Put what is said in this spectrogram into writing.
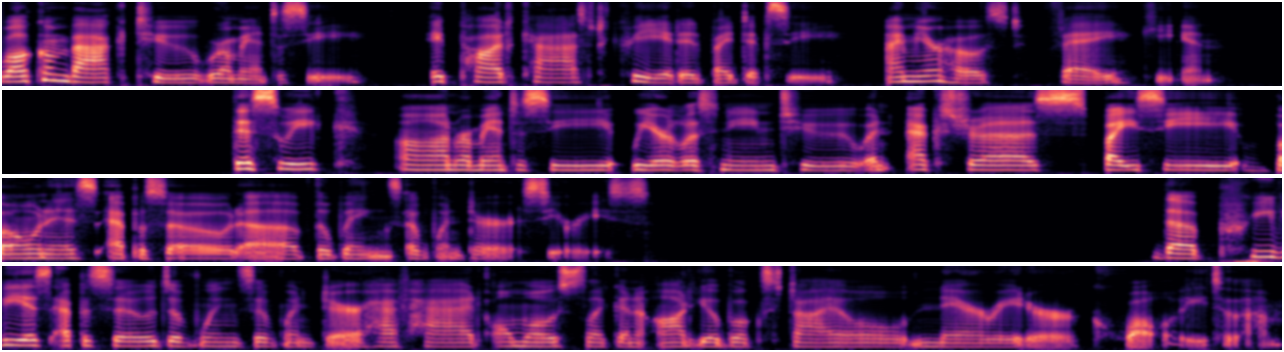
Welcome back to Romantasy, a podcast created by Dipsea. I'm your host, Faye Keegan. This week on Romantasy, we are listening to an extra spicy bonus episode of the Wings of Winter series. The previous episodes of Wings of Winter have had almost like an audiobook style narrator quality to them.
